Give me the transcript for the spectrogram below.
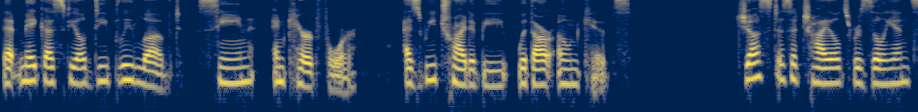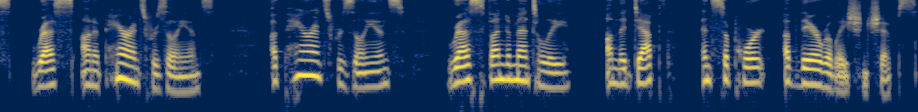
that make us feel deeply loved, seen, and cared for as we try to be with our own kids? Just as a child's resilience rests on a parent's resilience, a parent's resilience rests fundamentally on the depth and support of their relationships.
